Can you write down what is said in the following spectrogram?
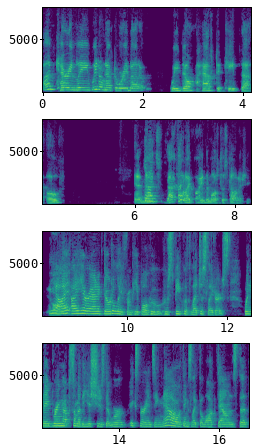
uncaringly, we don't have to worry about it we don't have to keep that oath and that's that's what I find the most astonishing. Yeah, I, I, hear anecdotally from people who who speak with legislators when they bring up some of the issues that we're experiencing now, things like the lockdowns. The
